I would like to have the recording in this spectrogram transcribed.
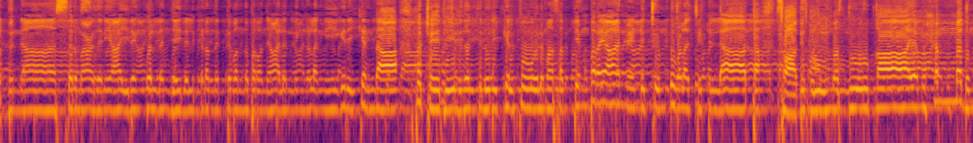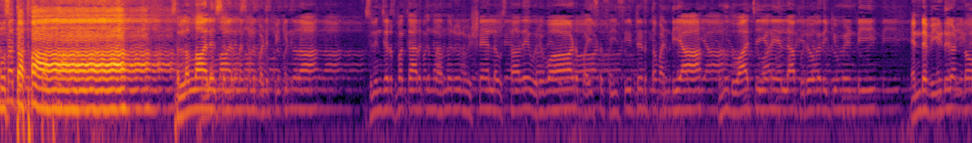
അബ്ദുനാസർ മഅദനി ആയിരം കൊല്ലം ജയിലിൽ കിടന്നിട്ട് വന്ന് പറഞ്ഞാലും നിങ്ങൾ അംഗീകരിക്കണ്ട. പക്ഷേ ജീവിതത്തിൽ ഒരിക്കൽ പോലും അസത്യം പറയാൻ വേണ്ടി ചുണ്ടുവളച്ചിട്ടില്ലാത്ത മസ്ദൂഖായ മുഹമ്മദ് മുസ്തഫ. സല്ലല്ലാഹു അലൈഹി വസല്ലം പഠിപ്പിക്കുന്നതാ മുസ്ലിം ചെറുപ്പക്കാർക്ക് അന്നൊരു വിഷയമല്ല. ഉസ്താദെ ഒരുപാട് പൈസ സി എടുത്ത വണ്ടിയാ. ഒന്ന് ദുവാ ചെയ്യണേ എല്ലാ പുരോഗതിക്കും വേണ്ടി. എന്റെ വീട് കണ്ടോ?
